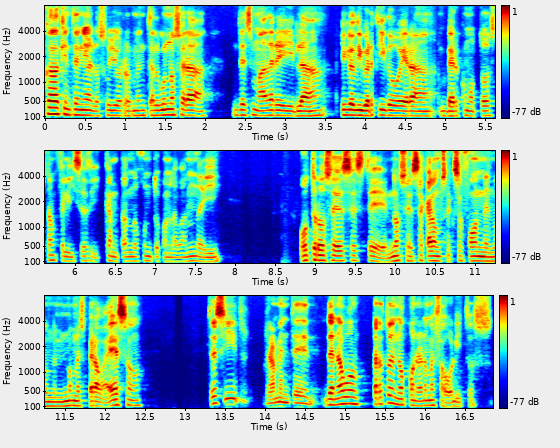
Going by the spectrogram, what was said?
Cada quien tenía lo suyo realmente. Algunos era desmadre y, la, y lo divertido era ver cómo todos están felices y cantando junto con la banda. Y otros es, este, no sé, sacar un saxofón en donde no me esperaba eso. Entonces sí, realmente, de nuevo, trato de no ponerme favoritos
